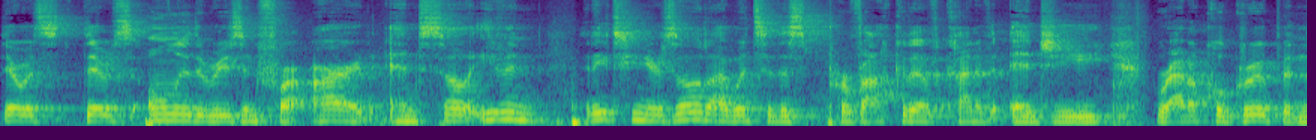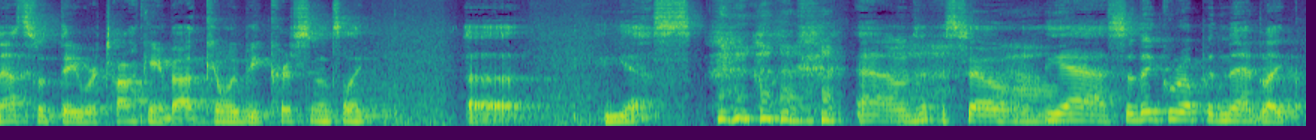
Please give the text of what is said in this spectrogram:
There was there's only the reason for art, and so even at 18 years old, I went to this provocative, kind of edgy, radical group, and that's what they were talking about. Can we be Christians? Like, uh, yes. um, so wow. yeah, so they grew up in that like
